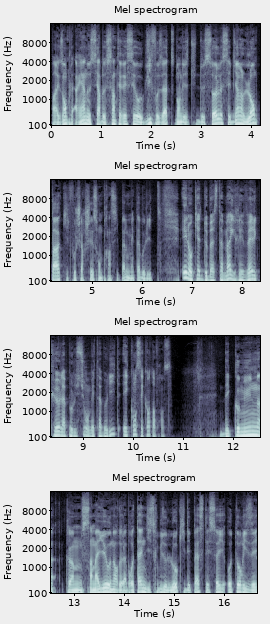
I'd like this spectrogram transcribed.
Par exemple, rien ne sert de s'intéresser au glyphosate dans les études de sol, c'est bien l'AMPA qu'il faut chercher son principal métabolite. Et l'enquête de Bastamag révèle que la pollution aux métabolites est conséquente en France. Des communes comme Saint-Mahieu au nord de la Bretagne distribuent de l'eau qui dépasse les seuils autorisés.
